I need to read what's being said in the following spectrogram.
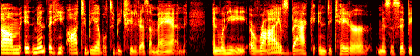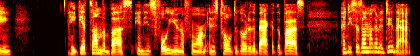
Um, it meant that he ought to be able to be treated as a man. And when he arrives back in Decatur, Mississippi, he gets on the bus in his full uniform and is told to go to the back of the bus. And he says, I'm not going to do that.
